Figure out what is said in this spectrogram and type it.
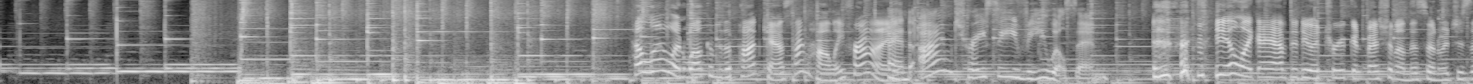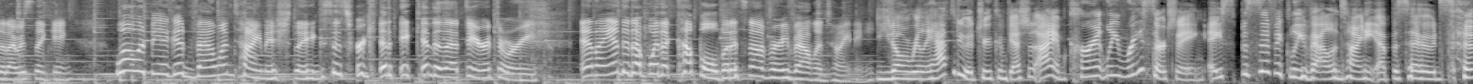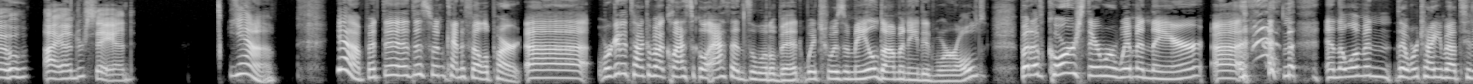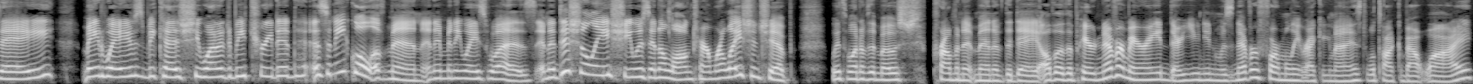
Hello and welcome to the podcast. I'm Holly Fry. And I'm Tracy V. Wilson. I feel like I have to do a true confession on this one, which is that I was thinking, what would be a good Valentine-ish thing since we're getting into that territory? And I ended up with a couple, but it's not very Valentine You don't really have to do a true confession. I am currently researching a specifically Valentine episode, so I understand. Yeah. Yeah, but the, this one kind of fell apart. Uh, we're going to talk about classical Athens a little bit, which was a male dominated world. But of course, there were women there. Uh, and the woman that we're talking about today made waves because she wanted to be treated as an equal of men, and in many ways was. And additionally, she was in a long term relationship with one of the most prominent men of the day. Although the pair never married, their union was never formally recognized. We'll talk about why.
